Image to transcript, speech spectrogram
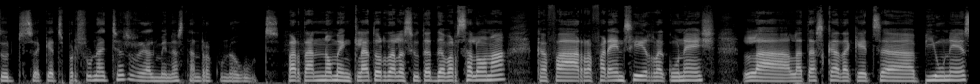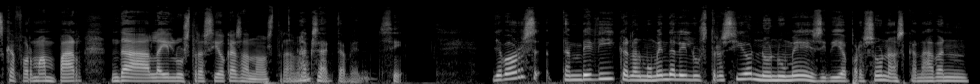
Tots aquests personatges realment estan reconeguts. Per tant, nomenclàtor de la ciutat de Barcelona que fa referència i reconeix la, la tasca d'aquests eh, pioners que formen part de la il·lustració a casa nostra. No? Exactament, sí. Llavors, també dir que en el moment de la il·lustració no només hi havia persones que anaven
